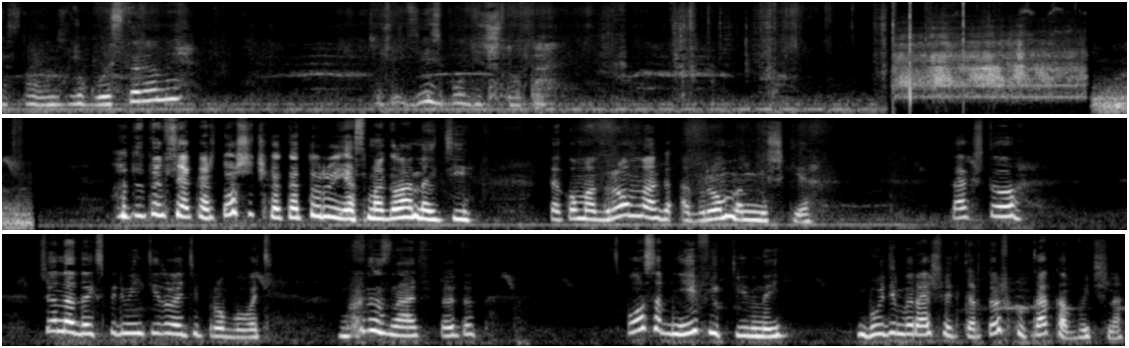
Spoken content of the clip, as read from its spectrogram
Сейчас ставим с другой стороны. Здесь будет что-то. Вот это вся картошечка, которую я смогла найти в таком огромном-огромном мешке. Так что все надо экспериментировать и пробовать. Буду знать, что этот способ неэффективный. Будем выращивать картошку, как обычно.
